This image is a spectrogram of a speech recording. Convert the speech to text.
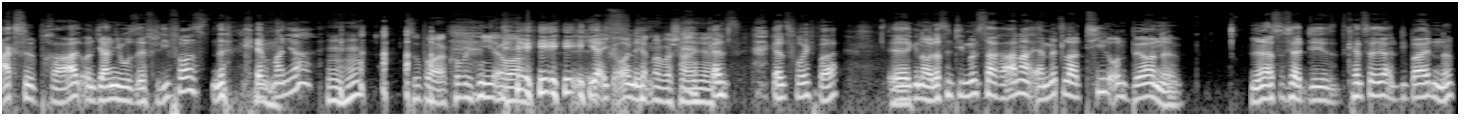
Axel Prahl und Jan-Josef Liefers, ne, kennt man ja. Mhm. Super, gucke ich nie, aber ja, ich auch nicht. kennt man wahrscheinlich. Ja. Ganz, ganz furchtbar. Äh, genau, das sind die Münsteraner Ermittler Thiel und Börne. Ne, das ist ja die, kennst du ja die beiden, ne?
